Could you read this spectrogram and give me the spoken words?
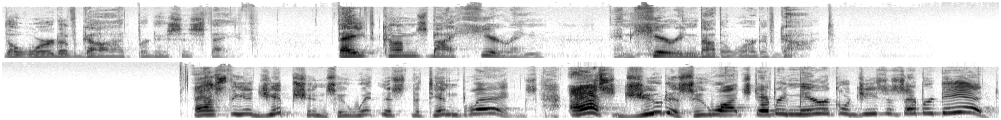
The Word of God produces faith. Faith comes by hearing, and hearing by the Word of God. Ask the Egyptians who witnessed the 10 plagues. Ask Judas who watched every miracle Jesus ever did.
